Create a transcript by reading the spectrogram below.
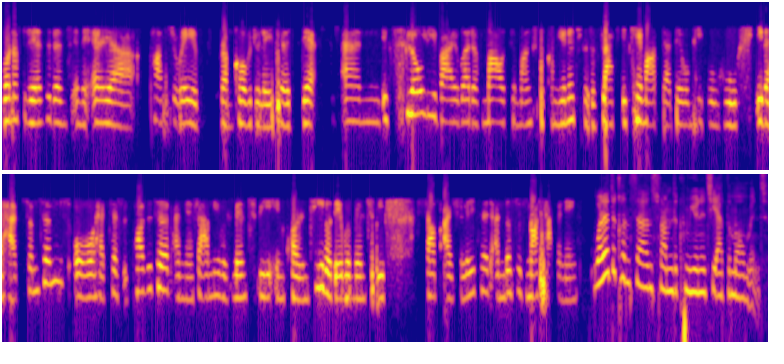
one of the residents in the area passed away from COVID-related death and it's slowly by word of mouth amongst the community because of flat, it came out that there were people who either had symptoms or had tested positive and their family was meant to be in quarantine or they were meant to be self-isolated and this was not happening. What are the concerns from the community at the moment?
